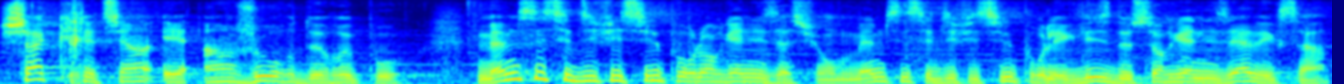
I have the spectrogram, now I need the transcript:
chaque chrétien ait un jour de repos. Même si c'est difficile pour l'organisation, même si c'est difficile pour l'Église de s'organiser avec ça,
